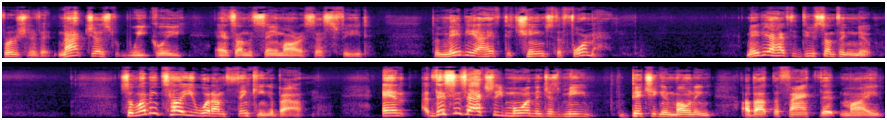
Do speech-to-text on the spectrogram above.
version of it. Not just weekly and it's on the same RSS feed, but maybe I have to change the format. Maybe I have to do something new. So let me tell you what I'm thinking about. And this is actually more than just me bitching and moaning about the fact that my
